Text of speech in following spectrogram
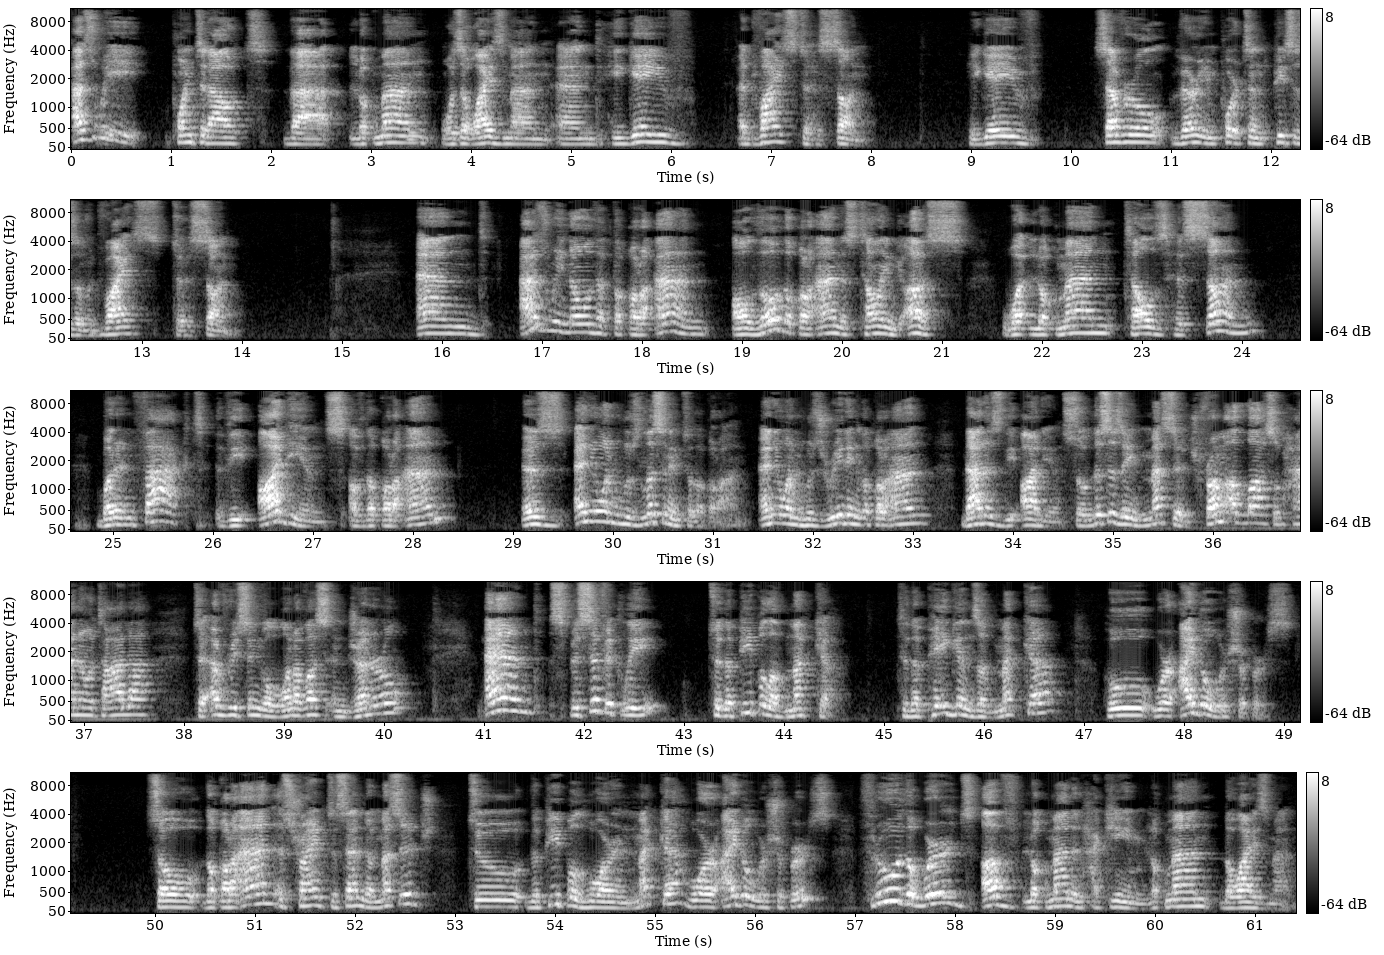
As we pointed out that Luqman was a wise man and he gave advice to his son. He gave several very important pieces of advice to his son. And as we know that the Quran, although the Quran is telling us what Luqman tells his son, but in fact, the audience of the Quran is anyone who's listening to the Quran, anyone who's reading the Quran, that is the audience. So this is a message from Allah subhanahu wa ta'ala to every single one of us in general, and specifically to the people of Mecca, to the pagans of Mecca who were idol worshippers. So the Quran is trying to send a message to the people who are in Mecca, who are idol worshippers, through the words of Luqman al-Hakim, Luqman the wise man.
